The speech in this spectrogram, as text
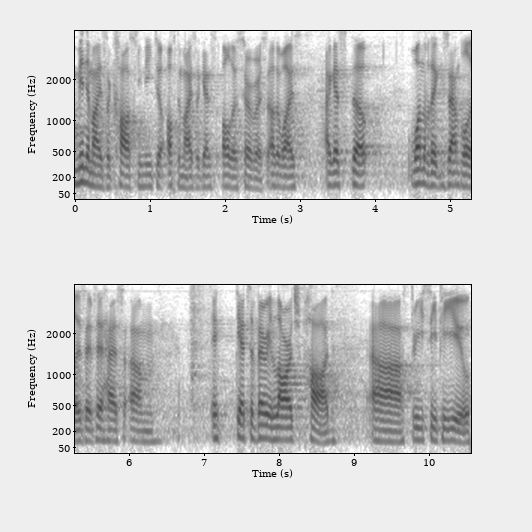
minimize the cost, you need to optimize against all the servers. Otherwise, I guess the, one of the example is if it has, um, it gets a very large pod, uh, three CPU,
